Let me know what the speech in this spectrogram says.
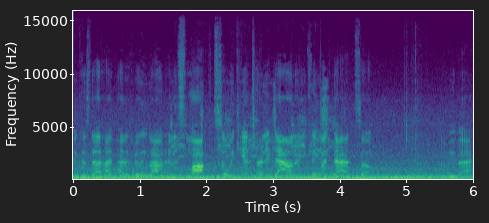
because that iPad is really loud and it's locked, so we can't turn it down or anything like that. So I'll be back.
